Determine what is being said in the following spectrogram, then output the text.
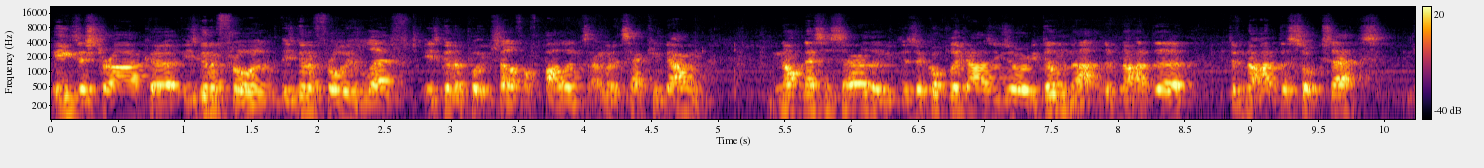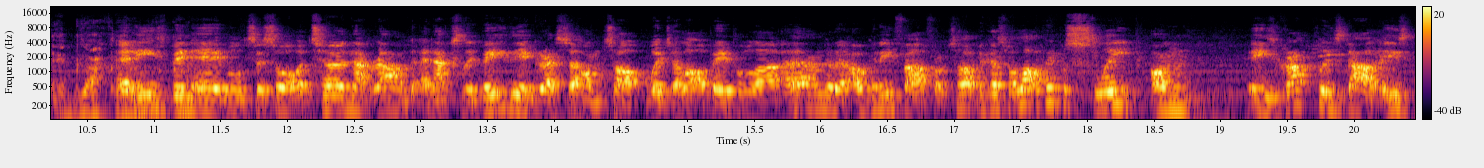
he's a striker. He's gonna throw. He's gonna throw his left. He's gonna put himself off balance. I'm gonna take him down. Not necessarily. There's a couple of guys who's already done that. And they've not had the. They've not had the success. Exactly. And he's been able to sort of turn that round and actually be the aggressor on top, which a lot of people are like, eh, I'm gonna, how can he fight from top? Because a lot of people sleep on his grappling style. He's,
